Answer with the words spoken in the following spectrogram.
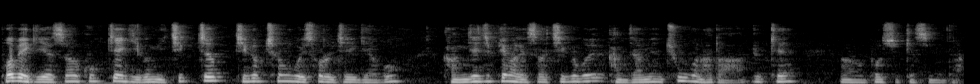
법에 기해서 국제기금이 직접 지급 청구의 소를 제기하고 강제 집행을 해서 지급을 강제하면 충분하다 이렇게 어, 볼 수 있겠습니다.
